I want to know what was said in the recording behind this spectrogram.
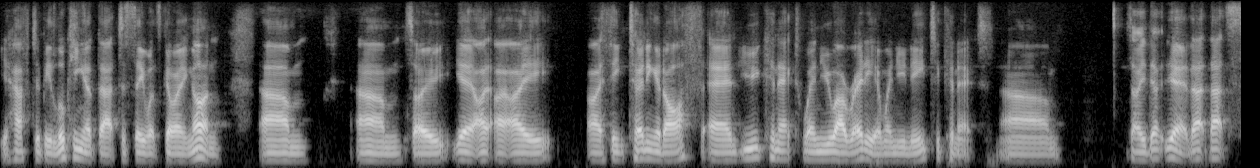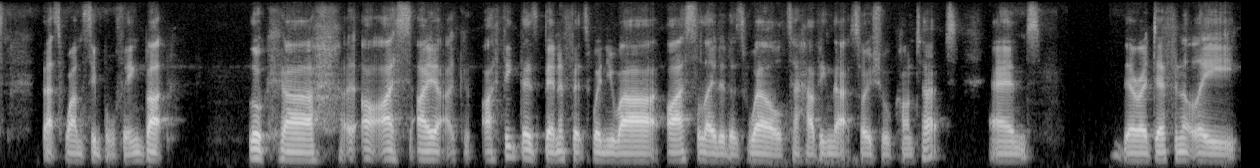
you have to be looking at that to see what's going on um, um, so yeah I, I I think turning it off and you connect when you are ready and when you need to connect. Um, so that, yeah, that that's that's one simple thing. But look, uh, I, I I think there's benefits when you are isolated as well to having that social contact, and there are definitely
